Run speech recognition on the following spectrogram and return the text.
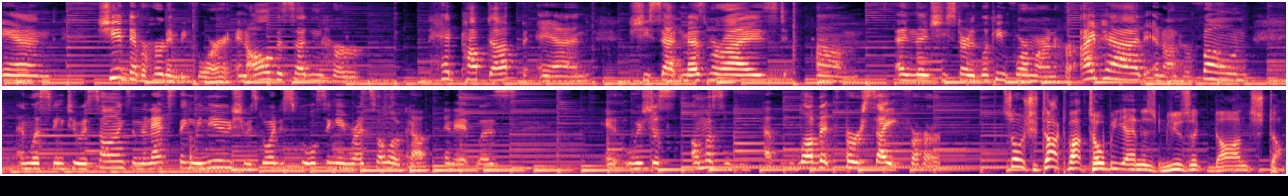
And she had never heard him before. And all of a sudden her head popped up and she sat mesmerized. Um, and then she started looking for him on her iPad and on her phone and listening to his songs. And the next thing we knew, she was going to school singing Red Solo Cup. And it was it was just almost love at first sight for her. So she talked about Toby and his music nonstop.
